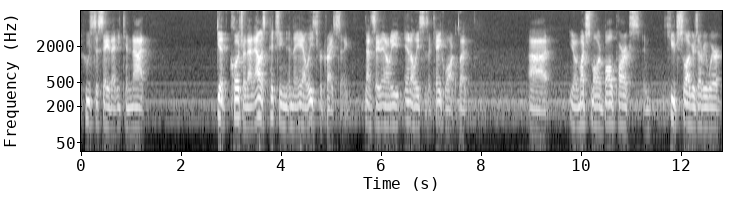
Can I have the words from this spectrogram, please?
who's to say that he cannot get closer to that? Now he's pitching in the AL East, for Christ's sake. Not to say the NL East is a cakewalk, but, uh, you know, much smaller ballparks and huge sluggers everywhere.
